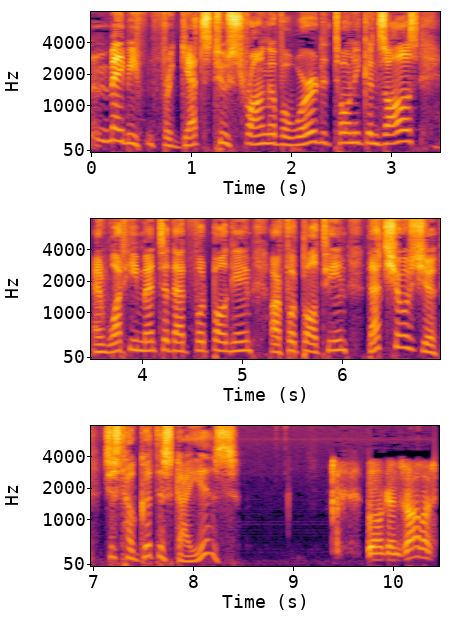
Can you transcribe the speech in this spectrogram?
maybe forgets too strong of a word, to Tony Gonzalez, and what he meant to that football game, our football team, that shows you just how good this guy is. Well, Gonzalez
